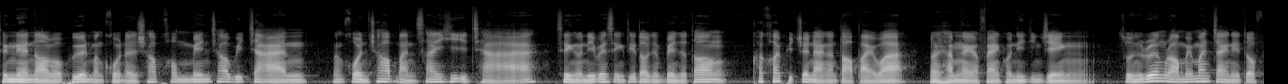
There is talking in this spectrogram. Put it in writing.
ซึ่งแน่นอนว่าเพื่อนบางคนอาจจะชอบคอมเมนต์ชอบวิจารณ์ บางคนชอบหมั่นไส้ขี้อิจฉา สิ่งเหล่านี้เป็นสิ่งที่เราจำเป็นจะต้องค่อยๆ พิจารณากันต่อไปว่า เราทำไงกับแฟนคนนี้จริง ๆ ส่วนเรื่องเราไม่มั่นใจในตัวแฟ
